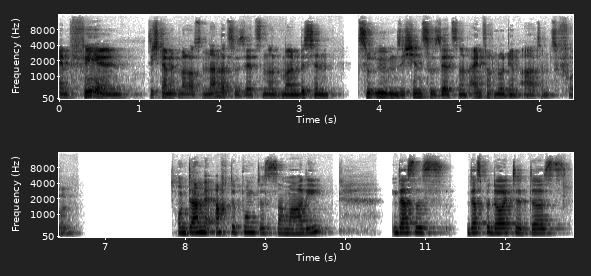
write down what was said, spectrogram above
empfehlen, sich damit mal auseinanderzusetzen und mal ein bisschen zu üben, sich hinzusetzen und einfach nur dem Atem zu folgen. Und dann der achte Punkt ist Samadhi. Das, ist, das bedeutet, dass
